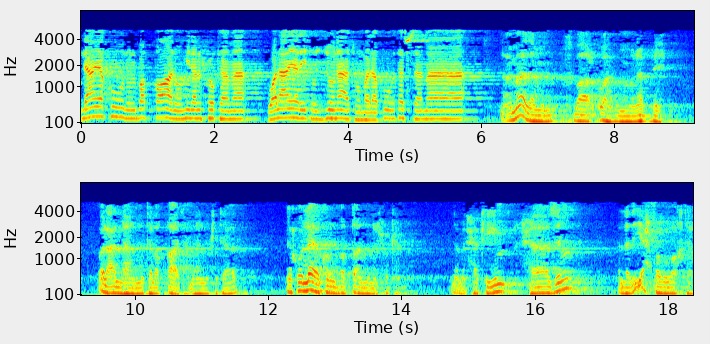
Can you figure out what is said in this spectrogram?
لا يكون البطال من الحكماء ولا يرث الزناة ملكوت السماء. نعم هذا من أخبار وهب منبه ولعلها متلقات عن الكتاب. يقول لا يكون البطال من الحكم إنما الحكيم الحازم الذي يحفظ وقته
